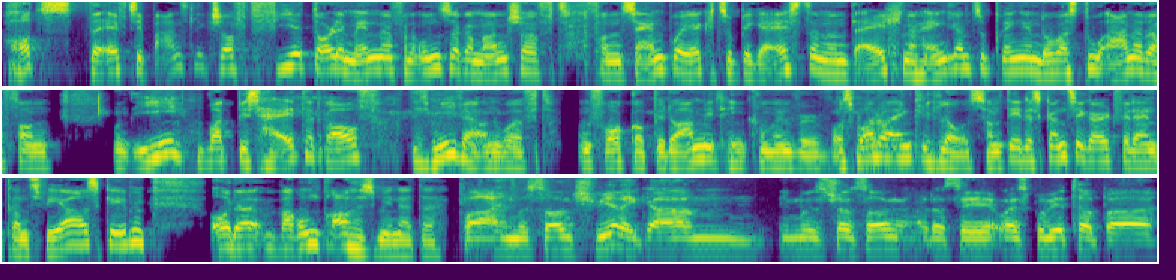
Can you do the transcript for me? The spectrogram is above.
hat's der FC Barnsley geschafft, vier tolle Männer von unserer Mannschaft von seinem Projekt zu begeistern und euch nach England zu bringen. Da warst du einer davon. Und ich warte bis heute drauf, dass mich wer anruft und fragt, ob ich da auch mit hinkommen will. Was war da eigentlich los? Haben die das ganze Geld für deinen Transfer ausgegeben? Oder warum brauchen sie mich nicht? Boah, ich muss sagen, schwierig. Ähm, ich muss schon sagen, dass ich alles probiert habe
